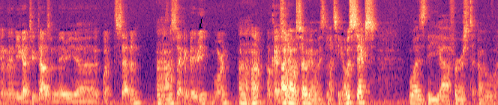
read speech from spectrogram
and then you got 2000 maybe uh, what seven? Uh-huh. The second baby born. Uh huh. Okay, so Oh no, so it was. Let's see. 06 was the uh, first. Oh.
